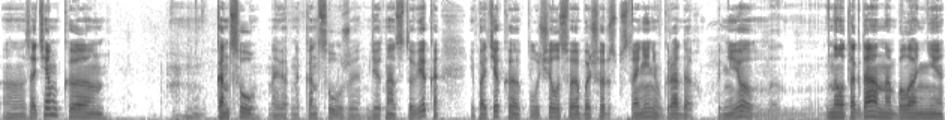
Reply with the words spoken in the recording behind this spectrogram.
А затем к, концу, наверное, к концу уже 19 века ипотека получила свое большое распространение в городах. Под нее, но тогда она была не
